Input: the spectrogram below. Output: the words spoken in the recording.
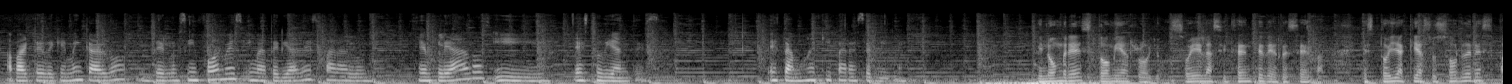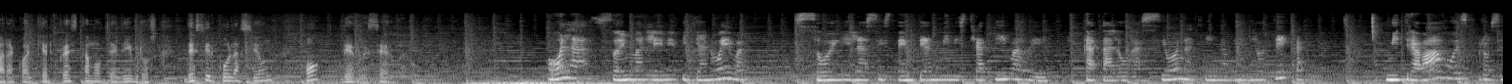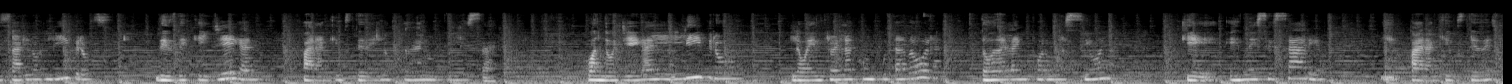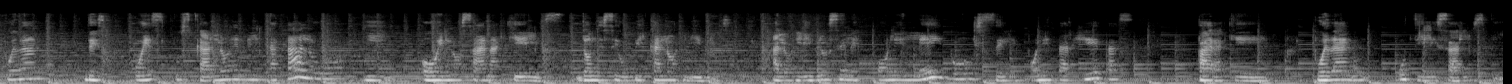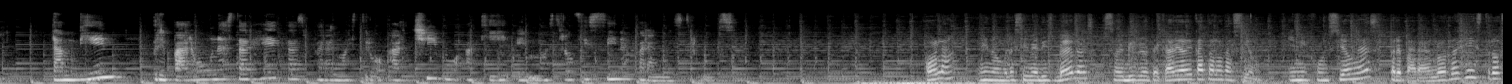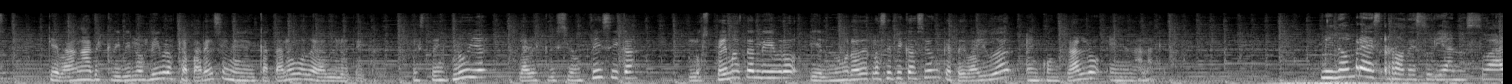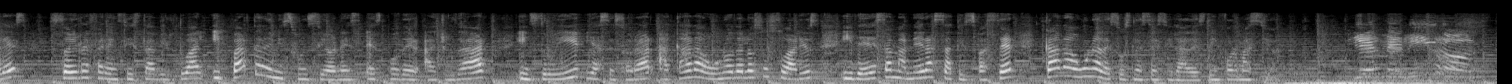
Aparte de que me encargo de los informes y materiales para los empleados y estudiantes. Estamos aquí para servirle. Mi nombre es Tommy Arroyo, soy el asistente de reserva. Estoy aquí a sus órdenes para cualquier préstamo de libros de circulación o de reserva. Hola, soy Marlene Villanueva. Soy la asistente administrativa de catalogación aquí en la biblioteca. Mi trabajo es procesar los libros desde que llegan para que ustedes los puedan utilizar. Cuando llega el libro, lo entro en la computadora toda la información que es necesaria y para que ustedes puedan después buscarlos en el catálogo y, o en los anaqueles donde se ubican los libros. A los libros se les pone labels, se les pone tarjetas para que puedan utilizarlos. También preparo unas tarjetas para nuestro archivo aquí en nuestra oficina para nuestro uso. Hola, mi nombre es Iberis Vélez, soy bibliotecaria de catalogación y mi función es preparar los registros que van a describir los libros que aparecen en el catálogo de la biblioteca. Esto incluye la descripción física, los temas del libro y el número de clasificación que te va a ayudar a encontrarlo en el anaquel. Mi nombre es Rode Suriano Suárez, soy referencista virtual y parte de mis funciones es poder ayudar, instruir y asesorar a cada uno de los usuarios y de esa manera satisfacer cada una de sus necesidades de información. ¡Bienvenidos!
